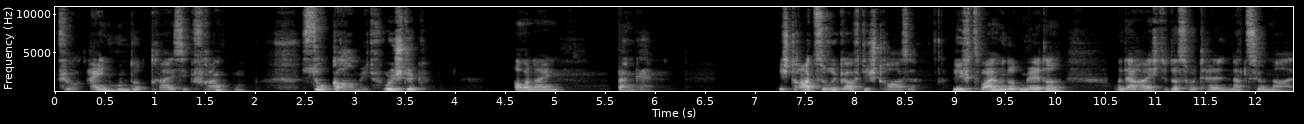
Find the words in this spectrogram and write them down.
Für 130 Franken. Sogar mit Frühstück. Aber nein, danke. Ich trat zurück auf die Straße, lief 200 Meter und erreichte das Hotel National.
